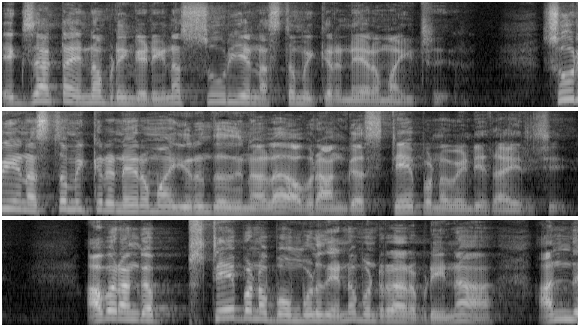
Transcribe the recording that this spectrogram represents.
எக்ஸாக்டாக என்ன அப்படின்னு கேட்டிங்கன்னா சூரியன் அஸ்தமிக்கிற நேரம் ஆயிடுச்சு சூரியன் அஸ்தமிக்கிற நேரமாக இருந்ததுனால அவர் அங்கே ஸ்டே பண்ண வேண்டியதாயிருச்சு. அவர் அங்கே ஸ்டே பண்ண போகும்பொழுது என்ன பண்ணுறார் அப்படின்னா அந்த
